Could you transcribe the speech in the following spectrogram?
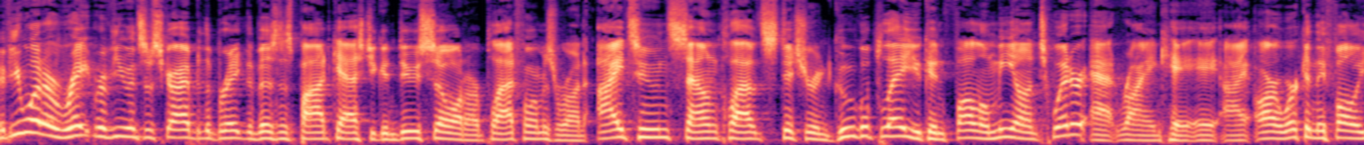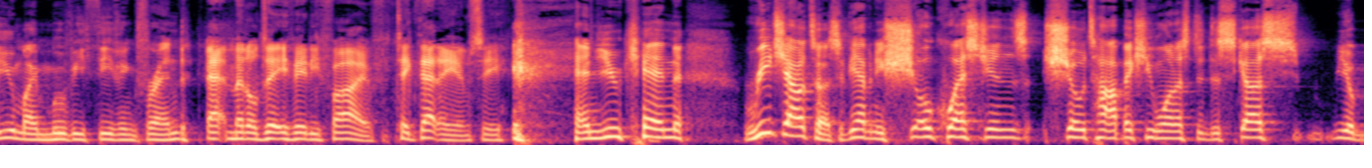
If you want to rate, review, and subscribe to the Break the Business podcast, you can do so on our platforms. We're on iTunes, SoundCloud, Stitcher, and Google Play. You can follow me on Twitter at Ryan K A I R. Where can they follow you, my movie thieving friend? At Metal Dave 85. Take that, AMC. And you can reach out to us if you have any show questions, show topics you want us to discuss. You know,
